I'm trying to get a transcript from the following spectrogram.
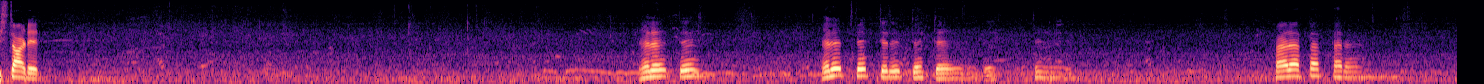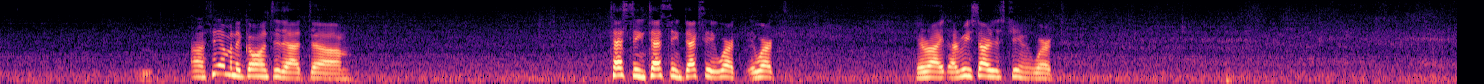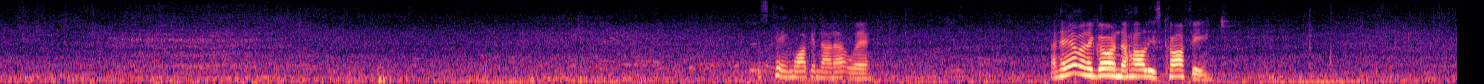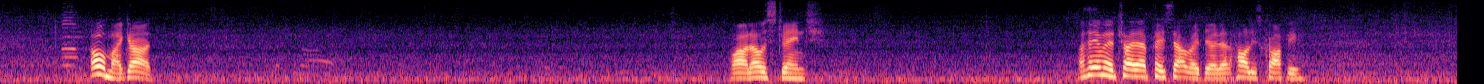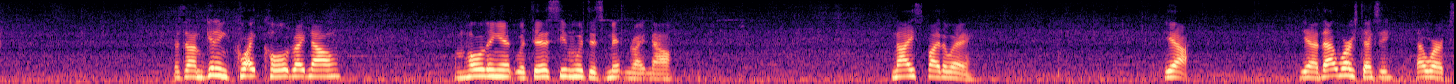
started. I think I'm gonna go into that um, testing, testing. Dexy, it worked. It worked. You're right. I restarted the stream. It worked. Just came walking down that way. I think I'm gonna go into Holly's Coffee. Oh my god. Wow, that was strange. I think I'm gonna try that place out right there, that Holly's Coffee. Because I'm getting quite cold right now. I'm holding it with this, even with this mitten right now. Nice, by the way. Yeah. Yeah, that works, Dexy. That works.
